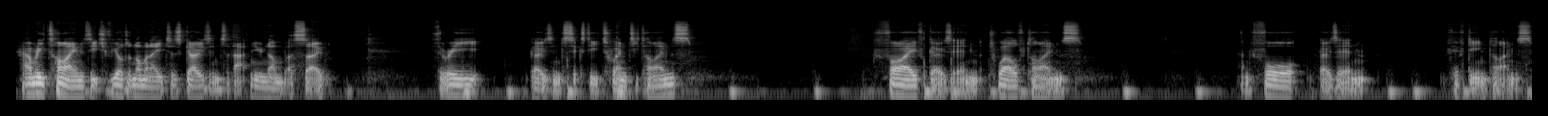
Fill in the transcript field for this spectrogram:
how many times each of your denominators goes into that new number. So 3 goes into 60 20 times. 5 goes in 12 times. And 4 goes in 15 times.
